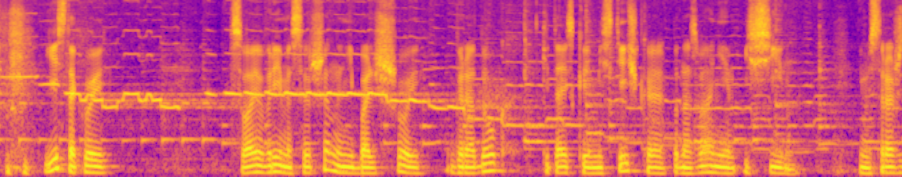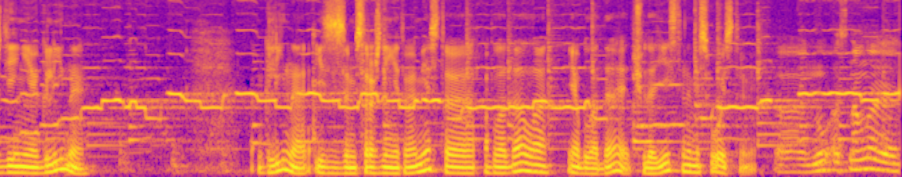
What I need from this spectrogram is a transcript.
Есть такой в свое время совершенно небольшой городок, китайское местечко под названием Исин. И месторождение глины Глина из-за месторождения этого места обладала и обладает чудодейственными свойствами. Э, Ну, основное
